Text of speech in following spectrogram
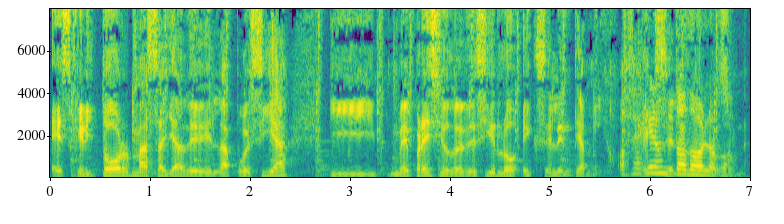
escritor más allá de la poesía y me precio de decirlo, excelente amigo. O sea, que era un todólogo. persona.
